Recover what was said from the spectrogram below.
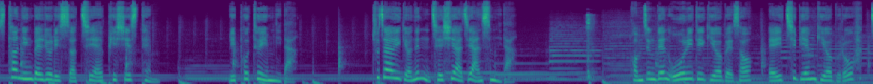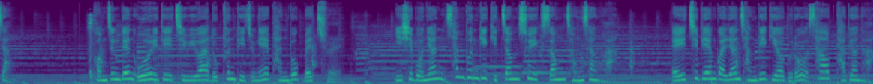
스터닝 밸류 리서치 에피 시스템 리포트입니다. 투자 의견은 제시하지 않습니다. 검증된 5월이디 기업에서 HBM 기업으로 확장. 검증된 5월이디 지위와 높은 비중의 반복 매출. 25년 3분기 기점 수익성 정상화. HBM 관련 장비 기업으로 사업 다변화.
